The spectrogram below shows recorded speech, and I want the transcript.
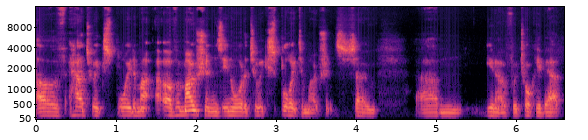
of how to exploit emo- of emotions in order to exploit emotions. So, um, you know, if we're talking about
